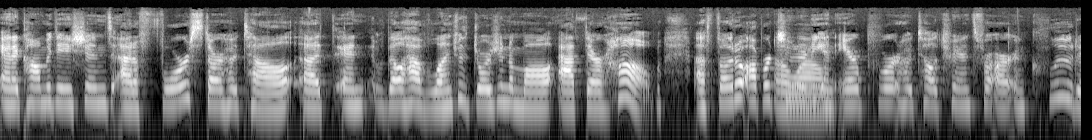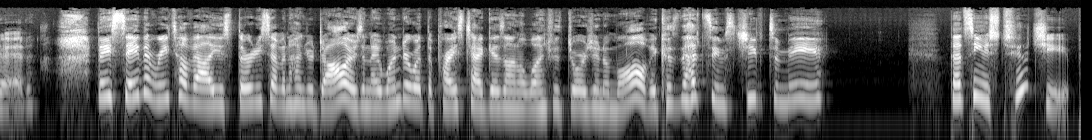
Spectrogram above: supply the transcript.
and accommodations at a four star hotel. Uh, and they'll have lunch with George and Amal at their home. A photo opportunity wow. and airport hotel transfer are included. They say the retail value is $3,700, and I wonder what the price tag is on a lunch with George and Amal because that seems cheap to me. That seems too cheap.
